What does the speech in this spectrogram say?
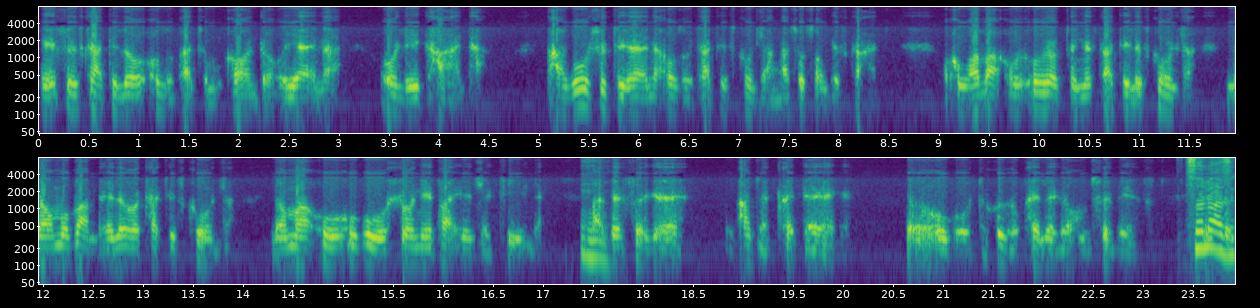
ngesikhathi lo ozophatha umkhondo uyena olikhanda akusho ukuthi yena ozothatha isikhundla ngaso sonke isikhathi. Ngoba uyogcina isithathile isikhundla noma ubambele othatha isikhundla noma ukuhlonipha ezithile bese ke azeqedeke ukuthi kuzopheleke umsebenzi. Solwazi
